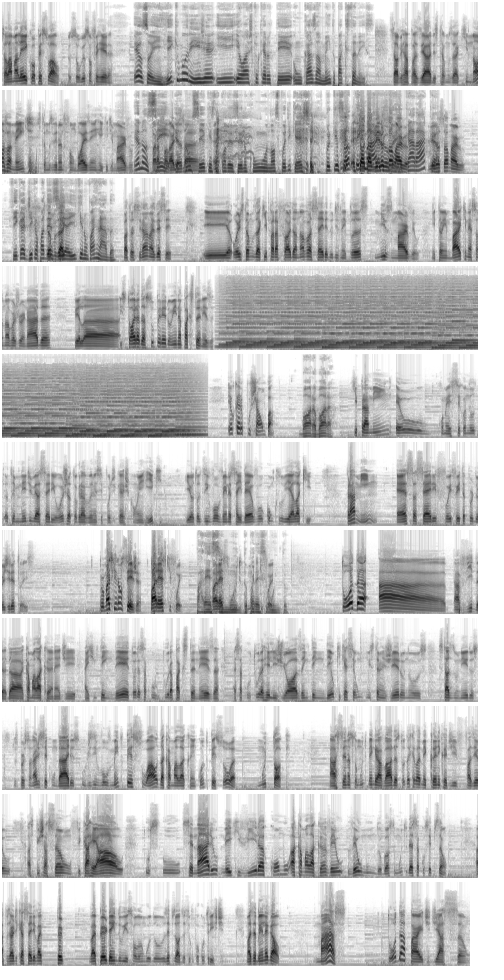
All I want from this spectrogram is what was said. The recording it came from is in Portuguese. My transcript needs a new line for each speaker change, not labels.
Salam aleikum, pessoal. Eu sou Wilson Ferreira.
Eu sou Henrique Moringer e eu acho que eu quero ter um casamento paquistanês.
Salve rapaziada, estamos aqui novamente. Estamos virando fanboys, hein, Henrique de Marvel.
Eu não sei, eu
dessa-
não sei o que está acontecendo com o nosso podcast, porque só tem
Só tá
Marvel,
vendo só. Marvel.
Caraca,
Virou só Marvel.
fica a dica pra
Estamos
descer
aqui.
aí que não faz nada.
Patrocinando nós DC. E hoje estamos aqui para falar da nova série do Disney Plus, Miss Marvel. Então embarque nessa nova jornada pela história da super-heroína paquistanesa. Eu quero puxar um papo.
Bora, bora.
que pra mim eu comecei quando eu- eu terminei de ver a série hoje, já tô gravando esse podcast com o Henrique e eu tô desenvolvendo essa ideia, eu vou concluir ela aqui. Pra mim, essa série foi feita por dois diretores. Por mais que não seja, parece que foi.
Parece,
Parece
muito,
muito, muito
parece
foi.
muito.
Toda a a vida da Kamala Khan, né, de a gente entender toda essa cultura paquistanesa, essa cultura religiosa, entender o que que é ser um, um estrangeiro nos Estados Unidos, os personagens secundários, o desenvolvimento pessoal da Kamala Khan enquanto pessoa, muito top. As cenas são muito bem gravadas, toda aquela mecânica de fazer o- as pichação ficar real, o, o cenário meio que vira como a Kamala Khan vê o, vê o mundo. Eu gosto muito dessa concepção. Apesar de que a série vai, per- vai perdendo isso ao longo dos episódios, eu fico um pouco triste. Mas é bem legal. Mas toda a parte de ação,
